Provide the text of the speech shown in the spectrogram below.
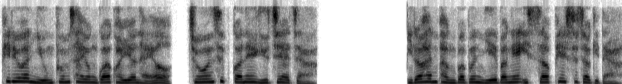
필요한 용품 사용과 관련하여 좋은 습관을 유지하자. 이러한 방법은 예방에 있어 필수적이다.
